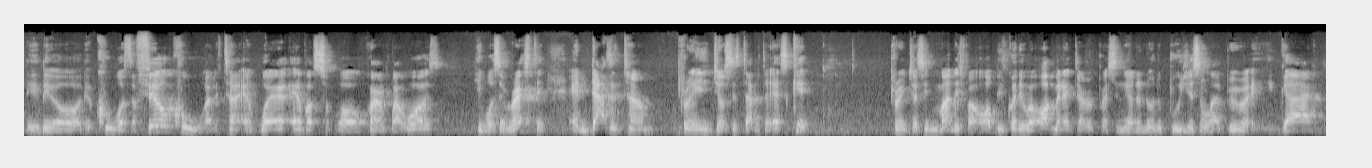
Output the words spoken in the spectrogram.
the the, uh, the coup was a failed coup at the time, and wherever uh, Kwankwa was, he was arrested, and that's the time Prince Johnson started to escape. Prince Johnson managed by all because they were all military personnel. They know the Bujis in Liberia, and he got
